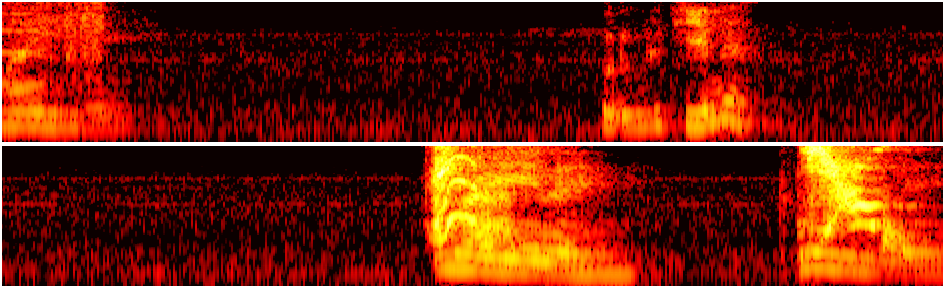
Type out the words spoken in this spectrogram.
Mày này đứng thứ 9 này. Mày này. Mày này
